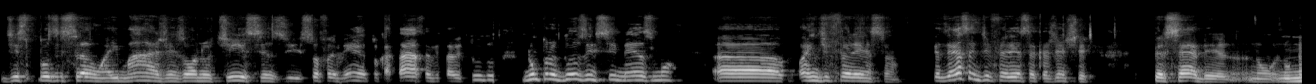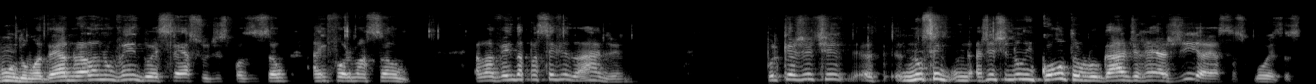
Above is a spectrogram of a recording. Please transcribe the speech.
de, exposição a imagens ou a notícias de sofrimento, catástrofe e tal e tudo, não produz em si mesmo uh, a indiferença. Quer dizer, essa indiferença que a gente percebe no, no, mundo moderno, ela não vem do excesso de exposição à informação, ela vem da passividade. Porque a gente não, se, a gente não encontra um lugar de reagir a essas coisas.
